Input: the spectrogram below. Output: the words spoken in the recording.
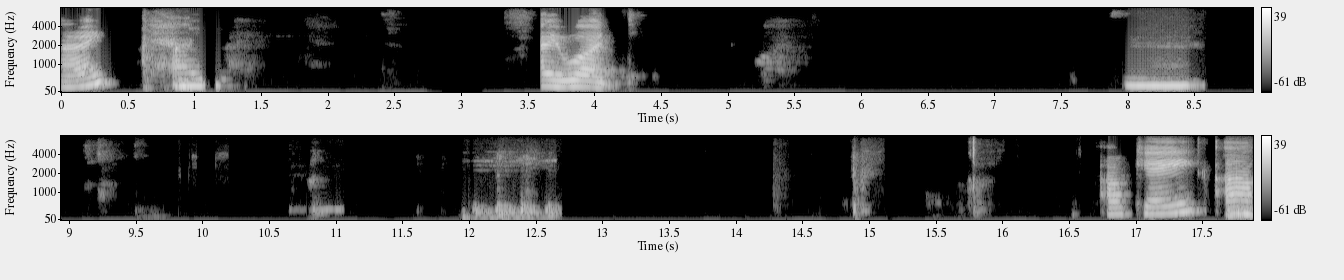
Hi. I I what? mm, Okay. Um,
